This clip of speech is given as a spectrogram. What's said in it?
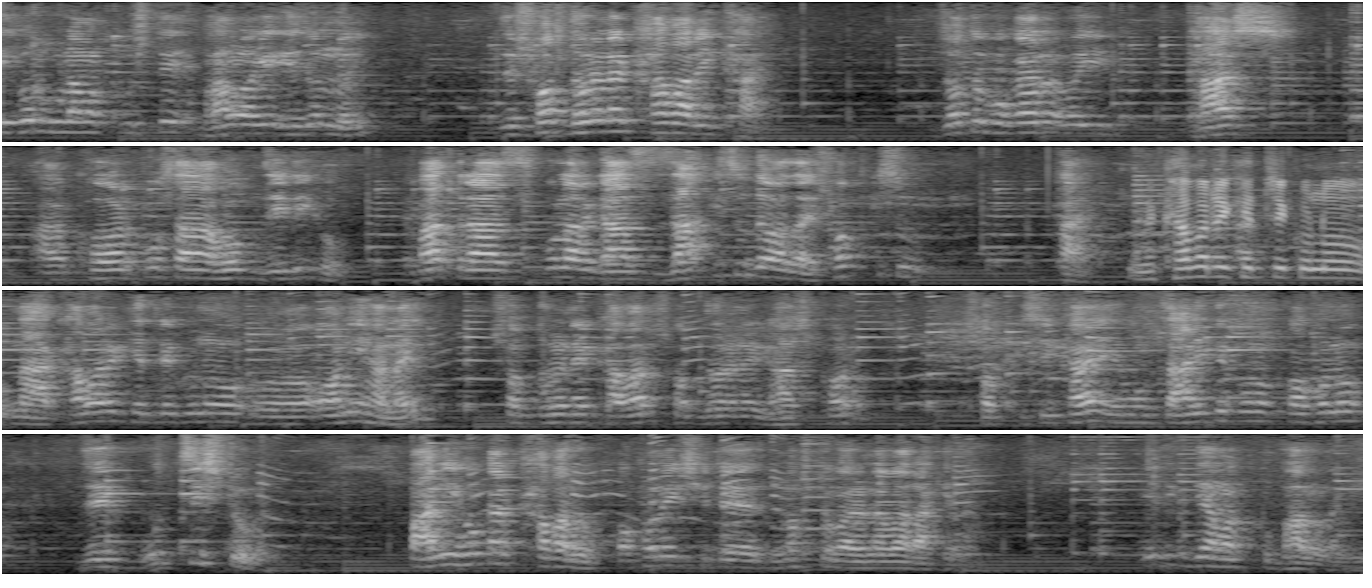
এই গরুগুলো আমার পুষতে ভালো লাগে এই জন্যই যে সব ধরনের খাবারই খায়। যত প্রকার ওই ঘাস খড় পোষা হোক যেটি হোক বাতরাস কোলার গাছ যা কিছু দেওয়া যায় সব কিছু খায়। মানে খাবারের ক্ষেত্রে কোনো না খাবারের ক্ষেত্রে কোনো অনীহা নাই। সব ধরনের খাবার সব ধরনের ঘাস খড় সব কিছুই খায় এবং চারিতে কোনো কখনো যে উচ্ছিষ্ট পানি হোক আর খাবার হোক কখনোই সেটা নষ্ট করে না বা রাখে না। এদিক দিয়ে আমার খুব ভালো লাগে।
